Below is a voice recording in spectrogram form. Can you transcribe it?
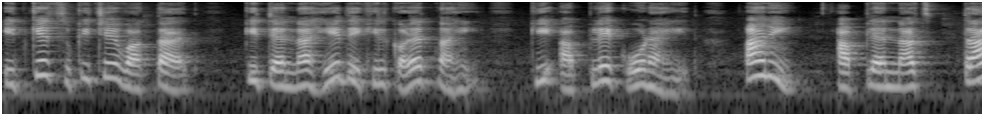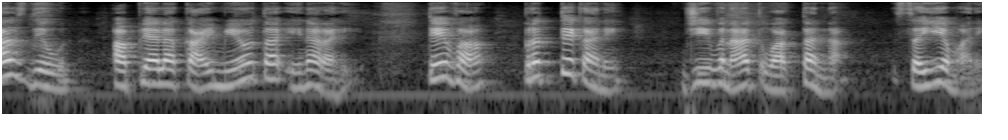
इतके चुकीचे वागतात की त्यांना हे देखील कळत नाही की आपले कोण आहेत आणि आपल्यांनाच त्रास देऊन आपल्याला काय मिळवता येणार आहे? तेव्हा प्रत्येकाने जीवनात वागताना संयमाने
